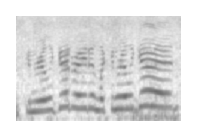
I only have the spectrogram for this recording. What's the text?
Looking really good, Raiden. Looking really good.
